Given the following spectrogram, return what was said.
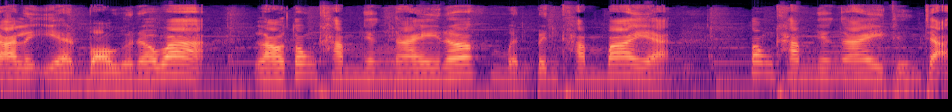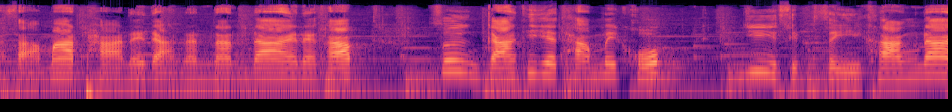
รายละเอียดบอกอยู่นะว่า เราต้องทำยังไงเนาะเหมือนเป็นคำใบ้อะต้องทำยังไงถึงจะสามารถผ่านในด่านนั้นๆ ได้นะครับ ซึ่งการที่จะทำให้ครบ 24 ครั้งได้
